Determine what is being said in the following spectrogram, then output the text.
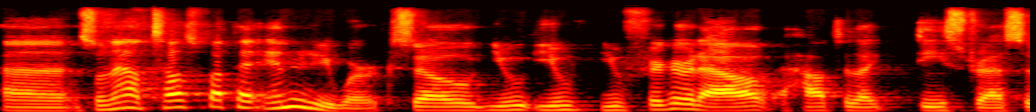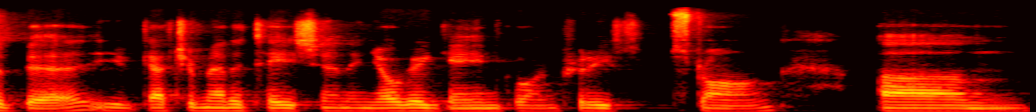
Uh, so now tell us about that energy work. So you you you figured out how to like de-stress a bit. You've got your meditation and yoga game going pretty strong. Um,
